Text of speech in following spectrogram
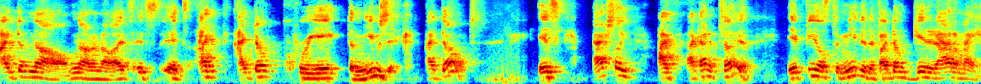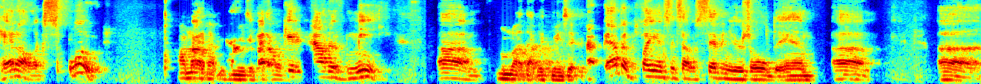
I don't know. No, no, no. It's, it's, it's, I, I don't create the music. I don't. It's actually, I, I got to tell you, it feels to me that if I don't get it out of my head, I'll explode. I'm like that with music. If I don't get it out of me. Um, I'm like that with music. I've been playing since I was seven years old, Dan. Um, uh,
